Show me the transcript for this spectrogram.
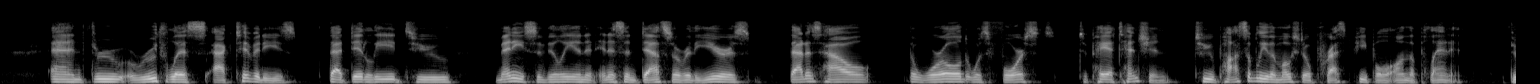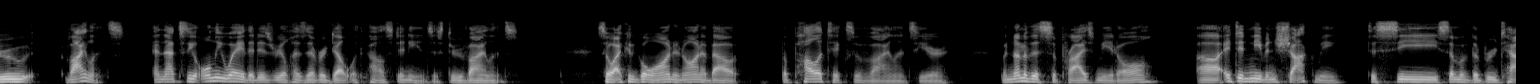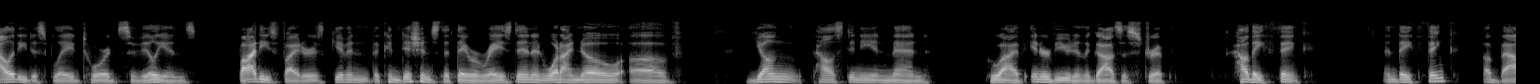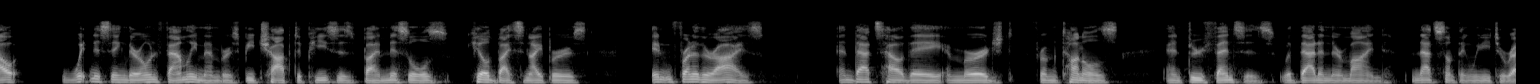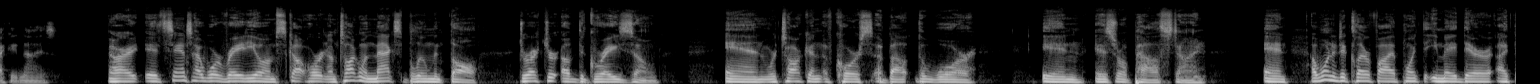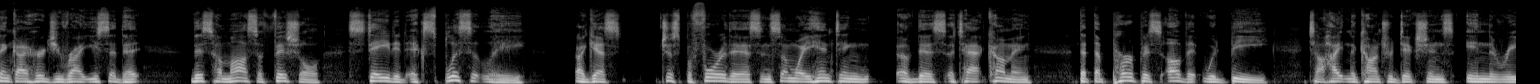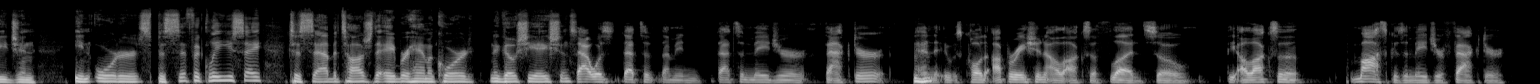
And through ruthless activities that did lead to many civilian and innocent deaths over the years, that is how the world was forced to pay attention to possibly the most oppressed people on the planet through violence. And that's the only way that Israel has ever dealt with Palestinians is through violence. So I could go on and on about the politics of violence here, but none of this surprised me at all. Uh, it didn't even shock me to see some of the brutality displayed toward civilians by these fighters, given the conditions that they were raised in and what I know of young Palestinian men who I've interviewed in the Gaza Strip, how they think. And they think about witnessing their own family members be chopped to pieces by missiles, killed by snipers in front of their eyes. And that's how they emerged from tunnels and through fences with that in their mind. And that's something we need to recognize. All right. It's Anti War Radio. I'm Scott Horton. I'm talking with Max Blumenthal, director of The Gray Zone. And we're talking, of course, about the war in Israel Palestine. And I wanted to clarify a point that you made there. I think I heard you right. You said that this Hamas official stated explicitly, I guess, just before this, in some way hinting of this attack coming, that the purpose of it would be to heighten the contradictions in the region in order specifically you say to sabotage the Abraham Accord negotiations that was that's a i mean that's a major factor mm-hmm. and it was called operation al-aqsa flood so the Al-Aqsa Mosque is a major factor.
